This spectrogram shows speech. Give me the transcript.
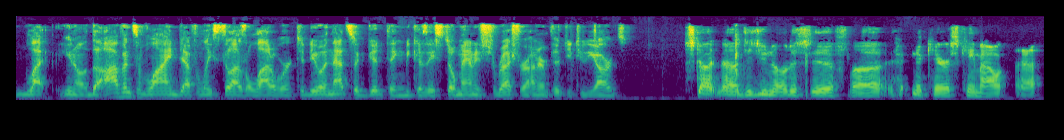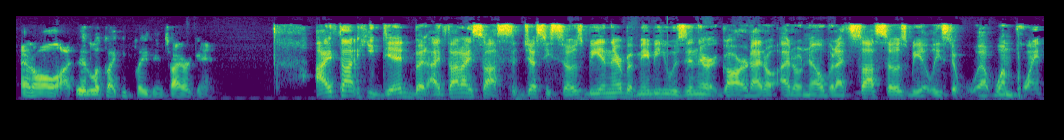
like you know, the offensive line definitely still has a lot of work to do, and that's a good thing because they still managed to rush for 152 yards. Scott, uh, did you notice if uh, Nick Harris came out at, at, all? It looked like he played the entire game. I thought he did, but I thought I saw Jesse Sosebee in there, but maybe he was in there at guard. I don't, I don't know, but I saw Sosebee at least at, at one point.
